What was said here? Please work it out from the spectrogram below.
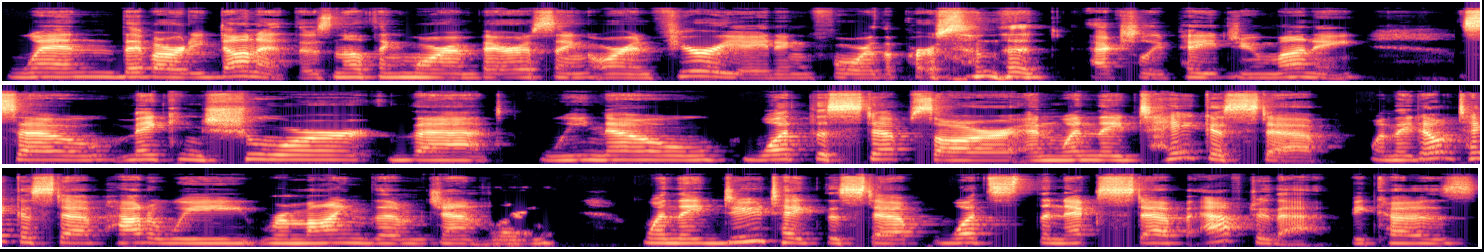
When they've already done it. There's nothing more embarrassing or infuriating for the person that actually paid you money. So making sure that we know what the steps are and when they take a step, when they don't take a step, how do we remind them gently? When they do take the step, what's the next step after that? Because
